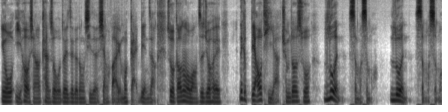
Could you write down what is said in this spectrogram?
因为我以后想要看说我对这个东西的想法有没有改变，这样，所以我高中的网志就会那个标题啊，全部都是说论什么什么，论什么什么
